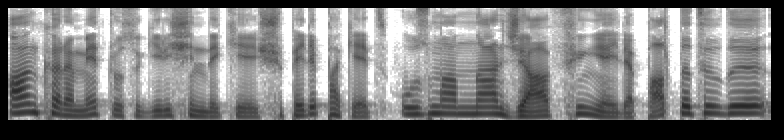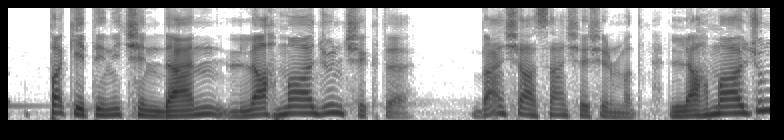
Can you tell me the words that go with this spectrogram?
Ankara metrosu girişindeki şüpheli paket uzmanlarca fünyeyle patlatıldı. Paketin içinden lahmacun çıktı. Ben şahsen şaşırmadım. Lahmacun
